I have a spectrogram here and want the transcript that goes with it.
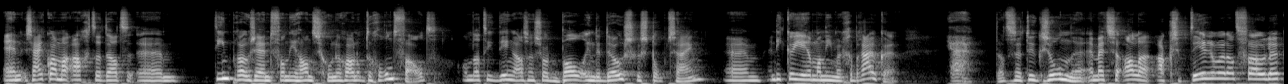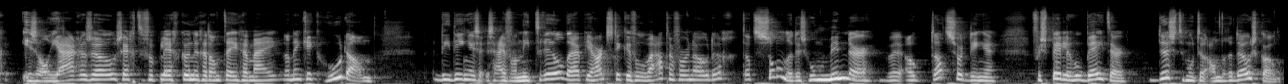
En zij kwam erachter dat um, 10% van die handschoenen gewoon op de grond valt. Omdat die dingen als een soort bal in de doos gestopt zijn. Um, en die kun je helemaal niet meer gebruiken. Ja, dat is natuurlijk zonde. En met z'n allen accepteren we dat vrolijk. Is al jaren zo, zegt de verpleegkundige dan tegen mij. Dan denk ik, hoe dan? Die dingen zijn van nitril, daar heb je hartstikke veel water voor nodig. Dat is zonde. Dus hoe minder we ook dat soort dingen verspillen, hoe beter. Dus er moet een andere doos komen.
